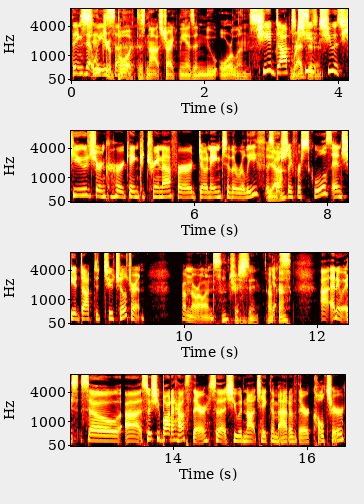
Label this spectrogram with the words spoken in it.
things that we Sandra. Bullock does not strike me as a New Orleans. She adopted. She, she was huge during Hurricane Katrina for donating to the relief, especially for schools, and she adopted two children from New Orleans. Interesting. Okay. Yes. Uh, anyways, so uh, so she bought a house there so that she would not take them out of their culture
